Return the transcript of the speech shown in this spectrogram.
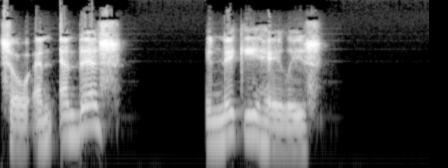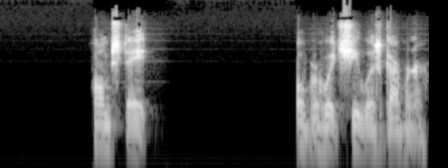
So, and, and this in Nikki Haley's home state over which she was governor.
